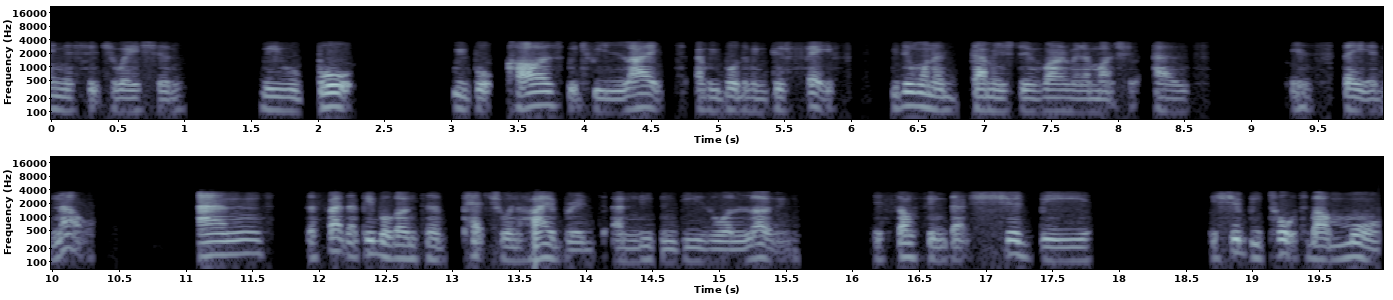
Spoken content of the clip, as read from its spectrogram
in this situation, we bought we bought cars which we liked and we bought them in good faith. We didn't want to damage the environment as much as is stated now. And the fact that people are going to petrol and hybrids and leaving diesel alone is something that should be it should be talked about more.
